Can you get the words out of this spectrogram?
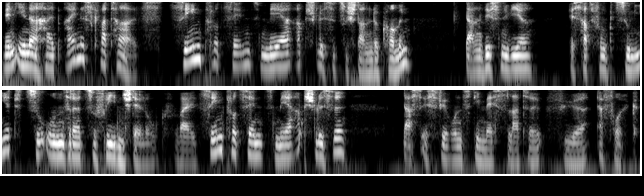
Wenn innerhalb eines Quartals 10% mehr Abschlüsse zustande kommen, dann wissen wir, es hat funktioniert zu unserer Zufriedenstellung, weil 10% mehr Abschlüsse das ist für uns die Messlatte für Erfolg.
